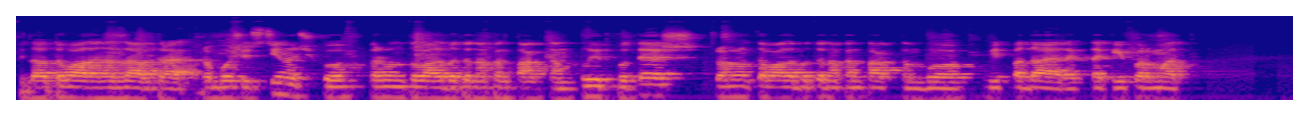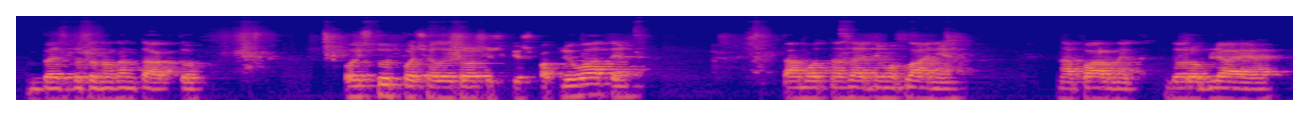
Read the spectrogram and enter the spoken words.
підготували на завтра робочу стіночку, прогрунтували бетоноконтактом, плитку теж прогрунтували бетоноконтактом, бо відпадає так- такий формат без бетоноконтакту. Ось тут почали трошечки шпаклювати. Там от на задньому плані напарник доробляє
